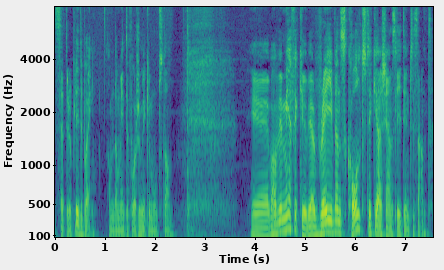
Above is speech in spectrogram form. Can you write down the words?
sätter upp lite poäng. Om de inte får så mycket motstånd. Eh, vad har vi mer för kul? Vi har Ravens Colts tycker jag känns lite intressant.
